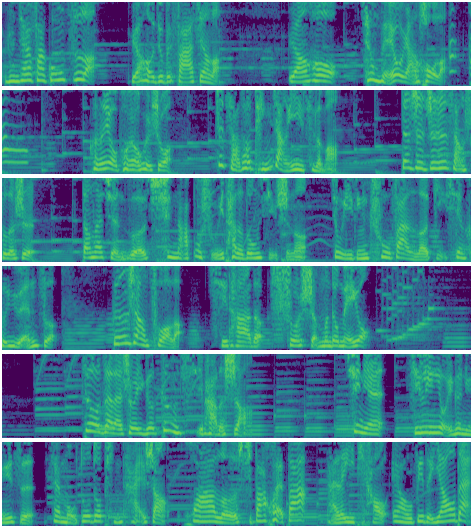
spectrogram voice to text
人家发工资了，然后就被发现了，然后就没有然后了。可能有朋友会说，这小偷挺讲义气的嘛。但是芝芝想说的是，当他选择去拿不属于他的东西时呢，就已经触犯了底线和原则，跟上错了，其他的说什么都没用。最后再来说一个更奇葩的事啊，去年吉林有一个女子在某多多平台上花了十八块八买了一条 LV 的腰带，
